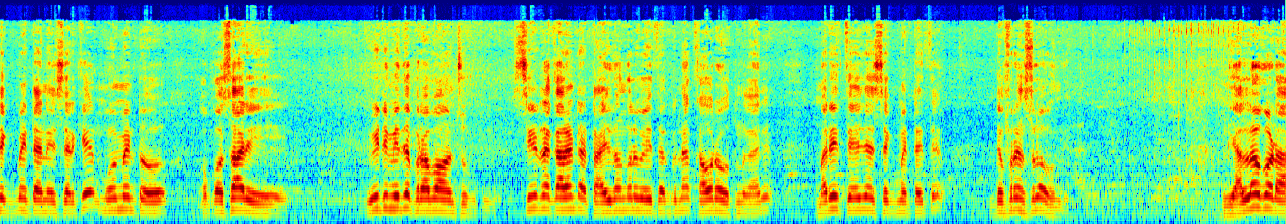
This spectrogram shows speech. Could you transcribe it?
సెగ్మెంట్ అనేసరికి మూమెంట్ ఒక్కోసారి వీటి మీదే ప్రభావం చూపుతుంది. సీడ్ రకాలంటే అటు ఐదు వందలు వెయ్యి తగ్గినా కవర్ అవుతుంది కానీ మరీ తేజ సెగ్మెంట్ అయితే డిఫరెన్స్లో ఉంది. ఎల్లో కూడా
